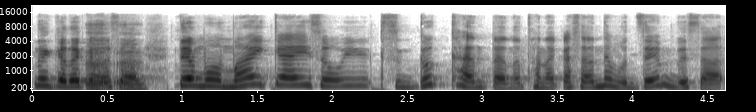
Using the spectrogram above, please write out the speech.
なんかだからさ、でも毎回そういうすっごく簡単な田中さんでも全部さ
